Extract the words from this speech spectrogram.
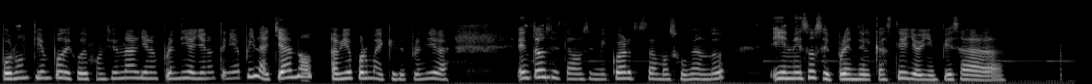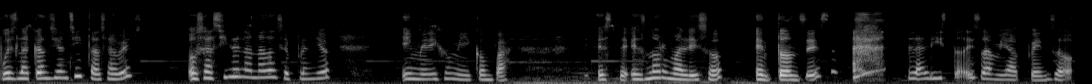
por un tiempo dejó de funcionar, ya no prendía, ya no tenía pila, ya no había forma de que se prendiera. Entonces estábamos en mi cuarto, estábamos jugando y en eso se prende el castillo y empieza pues la cancioncita, ¿sabes? O sea, así de la nada se prendió y me dijo mi compa, este, ¿es normal eso? Entonces, la lista de Samia pensó,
